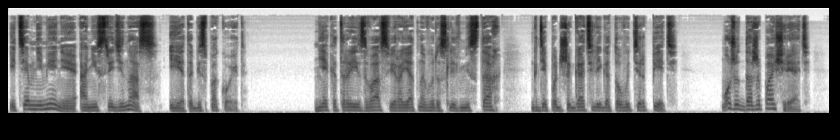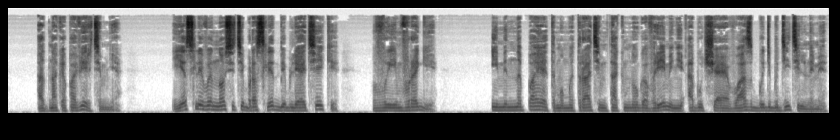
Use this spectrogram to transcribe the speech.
И тем не менее, они среди нас, и это беспокоит. Некоторые из вас, вероятно, выросли в местах, где поджигатели готовы терпеть, может даже поощрять. Однако поверьте мне, если вы носите браслет библиотеки, вы им враги. Именно поэтому мы тратим так много времени, обучая вас быть бдительными.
